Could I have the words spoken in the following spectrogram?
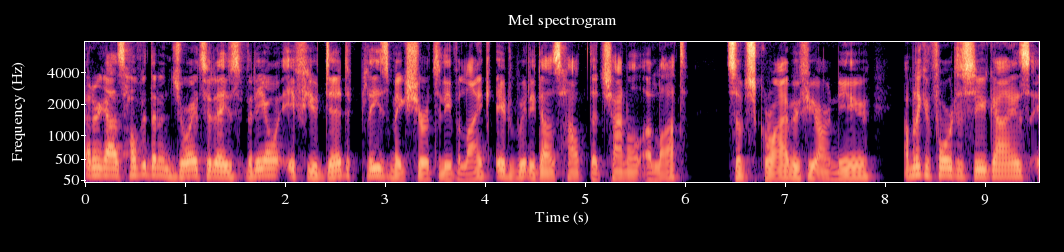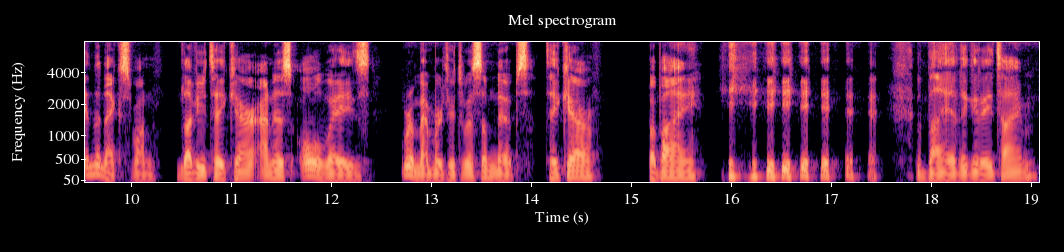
Anyway guys, hope you did enjoy today's video. If you did, please make sure to leave a like. It really does help the channel a lot. Subscribe if you are new. I'm looking forward to see you guys in the next one. Love you, take care, and as always, remember to twist some nips. Take care. Bye-bye. Bye, have a great time.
